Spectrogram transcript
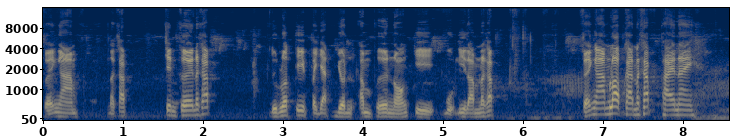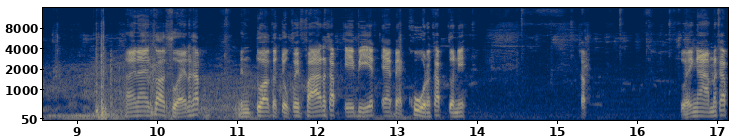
สวยงามนะครับ เช่นเคยนะครับ ดูรถที่ประหยัดยนต์อำเภอหนองกี่บุรีรัมย์นะครับ สวยงามรอบคันนะครับ ภายใน ภายในก็สวยนะครับ เป็นตัวกระจกไฟฟ้านะครับ ABS airbag คู่นะครับ ตัวนี้ครับ สวยงามนะครับ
